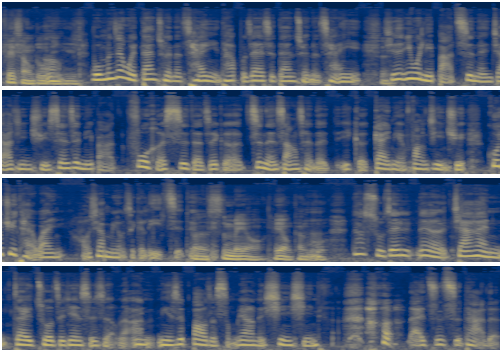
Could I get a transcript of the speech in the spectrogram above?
非常多领域。嗯，我们认为单纯的餐饮，它不再是单纯的餐饮。其实，因为你把智能加进去，甚至你把复合式的这个智能商城的一个概念放进去，过去台湾好像没有这个例子，对不对？嗯，是没有，没有看过。嗯，那淑珍，那个嘉汉在做这件事什么啊？你是抱着什么样的信心 来支持他的？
